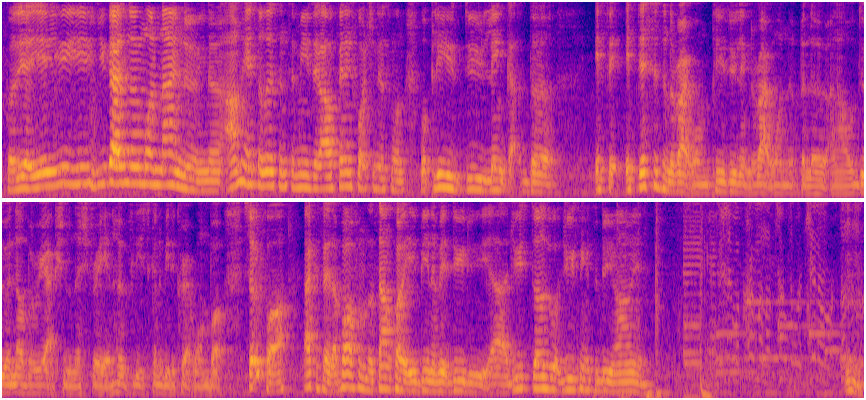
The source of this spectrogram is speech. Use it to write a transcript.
Because yeah, you, you, you guys know more than I know, you know. I'm here to listen to music. I'll finish watching this one. But please do link the if it if this isn't the right one, please do link the right one below, and I'll do another reaction on the Astray, and hopefully it's gonna be the correct one. But so far, like I said, apart from the sound quality being a bit doo doo, uh, Juice does what Juice needs to do. You know what I mean? Mm.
